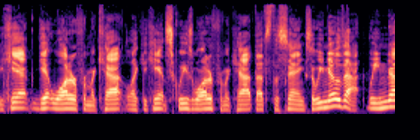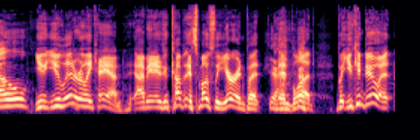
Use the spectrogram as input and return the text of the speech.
You can't get water from a cat like you can't squeeze water from a cat. That's the saying. So we know that. We know. You you literally can. I mean, it comes. It's mostly urine, but Yeah. and blood, but you can do it.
